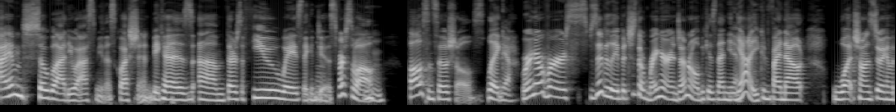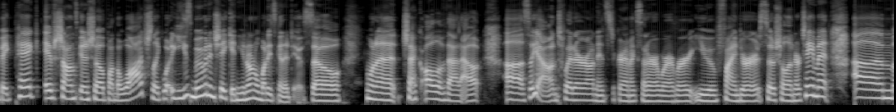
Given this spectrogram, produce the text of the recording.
I am so glad you asked me this question because um, there's a few ways they can do Mm. this. First of all, Mhm. Follow us on socials, like Yeah. Ringerverse specifically, but just the Ringer in general, because then Yeah. yeah. you can find out what Sean's doing on the big pick. If Sean's going to show up on the watch, like what he's moving and shaking, you don't know what he's going to do. So you want to check all of that out. Uh, so yeah, on Twitter, on Instagram, et cetera, wherever you find your social entertainment. Um,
